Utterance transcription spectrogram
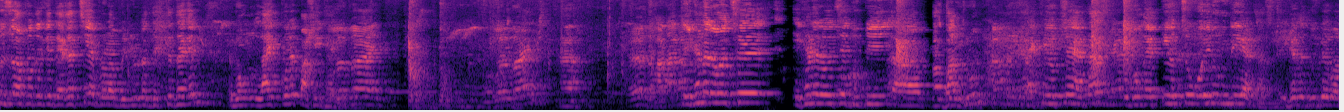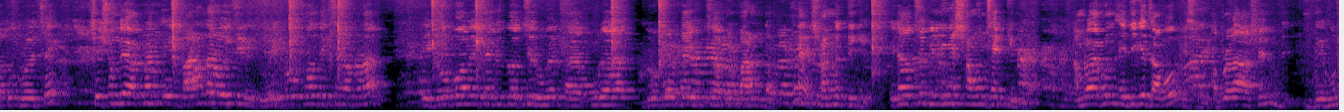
কিছু আপনাদেরকে দেখাচ্ছি, আপনারা ভিডিওটা দেখতে থাকেন এবং লাইক করে পাশেই থাকেন এখানে রয়েছে এখানে রয়েছে দুটি বাথরুম একটি হচ্ছে অ্যাটাচ এবং একটি হচ্ছে ওই রুম দিয়ে অ্যাটাচ এখানে দুটো বাথরুম রয়েছে। সেই সঙ্গে আপনার এই বারান্দা রয়েছে কিন্তু, এই ডোরবল দেখছেন আপনারা? এই ডোরবল এটা কিন্তু হচ্ছে রুমের পুরো ডোরবলটাই হচ্ছে আপনার বারান্দা। হ্যাঁ সামনের দিকে। এটা হচ্ছে বিল্ডিং এর সামন সাইড কিন্তু। আমরা এখন এদিকে যাব। আপনারা আসেন, দেখুন।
